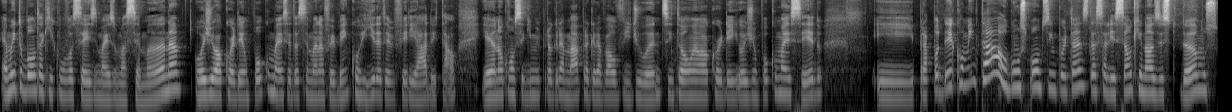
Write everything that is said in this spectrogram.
É muito bom estar aqui com vocês mais uma semana. Hoje eu acordei um pouco mais cedo, a semana foi bem corrida, teve feriado e tal. E aí eu não consegui me programar para gravar o vídeo antes, então eu acordei hoje um pouco mais cedo e para poder comentar alguns pontos importantes dessa lição que nós estudamos.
